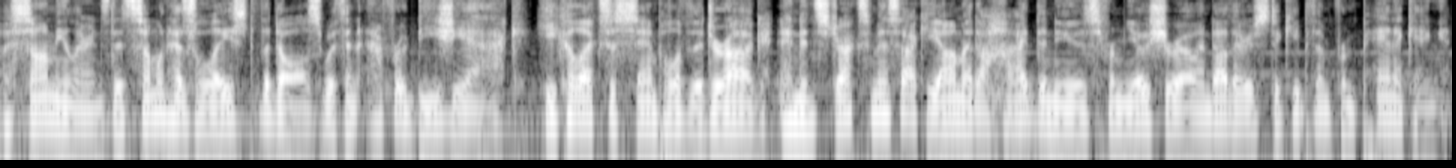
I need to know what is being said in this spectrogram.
Asami learns that someone has laced the dolls with an aphrodisiac. He collects a sample of the drug and instructs Miss Akiyama to hide the news from Yoshiro and others to keep them from panicking.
